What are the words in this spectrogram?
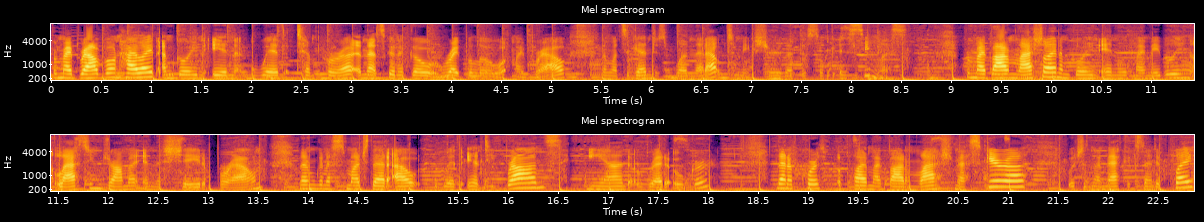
For my brow bone highlight, I'm going in with tempera, and that's going to go right below my brow. Then once again, just blend that out to make sure that this look is seamless. For my bottom lash line, I'm going in with my Maybelline Lasting Drama in the shade Brown. Then I'm going to smudge that out with Antique Bronze and Red Ochre. Then of course apply my bottom lash mascara, which is my MAC Extended Play.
